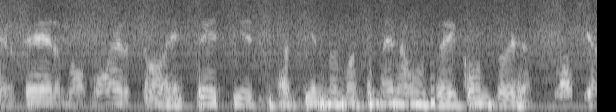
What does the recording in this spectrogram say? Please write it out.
enfermos, muertos, especies, haciendo más o menos un reconto de la situación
